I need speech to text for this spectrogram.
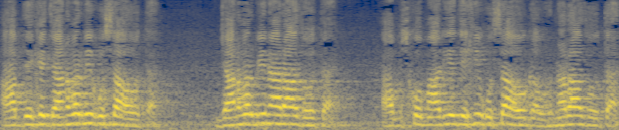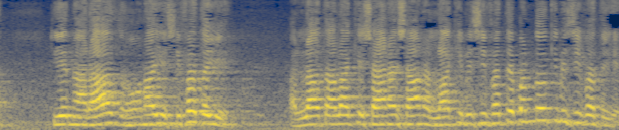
آپ دیکھیں جانور بھی غصہ ہوتا ہے۔ جانور بھی ناراض ہوتا ہے۔ آپ اس کو ماریے دیکھیے غصہ ہوگا، وہ ناراض ہوتا ہے۔ تو یہ ناراض ہونا یہ صفت ہے یہ۔ اللہ تعالیٰ کے شان شان اللہ کی بھی صفت ہے، بندوں کی بھی صفت ہے یہ۔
